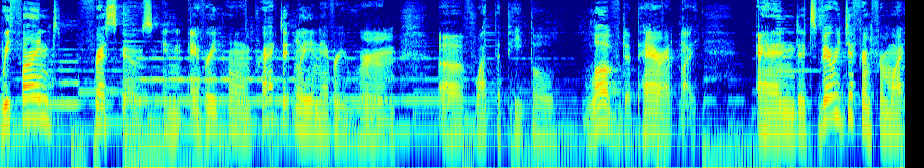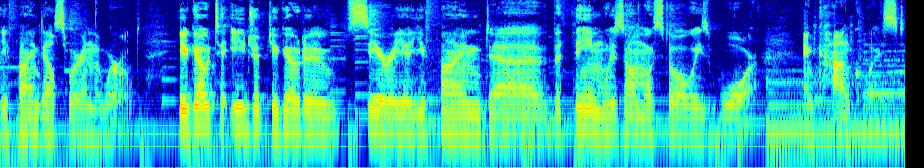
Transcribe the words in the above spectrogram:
We find frescoes in every home, practically in every room, of what the people loved, apparently. And it's very different from what you find elsewhere in the world. You go to Egypt, you go to Syria, you find uh, the theme was almost always war and conquest.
